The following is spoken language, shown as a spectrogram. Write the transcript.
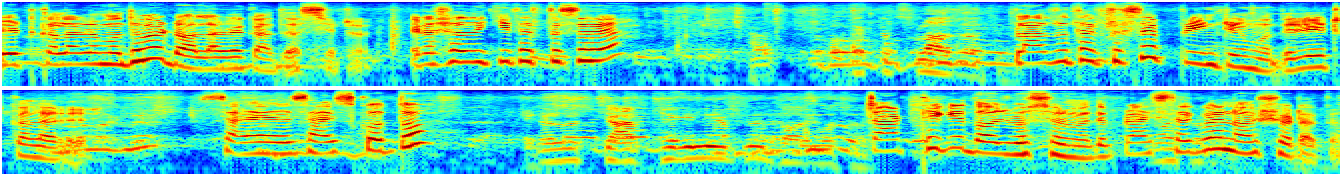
রেড কালারের মধ্যে বা ডলারের কাজ আছে এটা। এটার সাথে কি থাকতেছে ভাইয়া? প্লাজ থাকতেছে প্রিন্টের মধ্যে রেড কালারের সাইজ কত? চার থেকে দশ বছর। চার থেকে দশ বছরের মধ্যে। প্রাইস থাকবে নয়শো টাকা।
